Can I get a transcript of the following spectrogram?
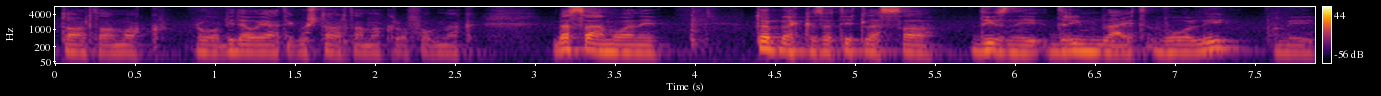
tartalmakról, videójátékos tartalmakról fognak beszámolni. Többek között itt lesz a Disney Dreamlight Valley, ami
